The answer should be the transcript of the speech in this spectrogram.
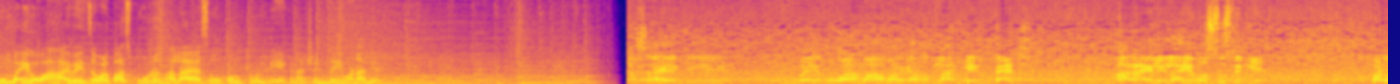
मुंबई गोवा हायवे जवळपास पूर्ण झालाय असं उपमुख्यमंत्री एकनाथ शिंदेही म्हणाले. असं आहे की मुंबई गोवा महामार्गामधला एक पॅच हा राहिलेला ही वस्तुस्थिती आहे. पण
